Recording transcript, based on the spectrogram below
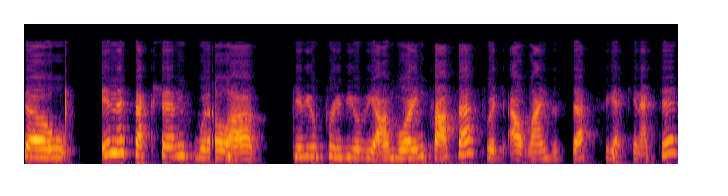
So in this section, we'll uh, give you a preview of the onboarding process, which outlines the steps to get connected.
